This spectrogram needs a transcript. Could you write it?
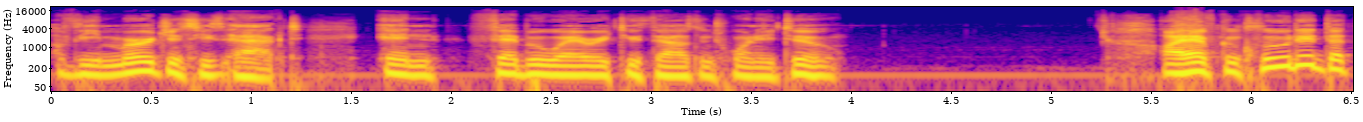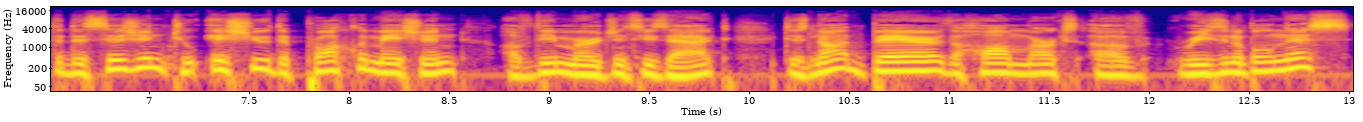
of the Emergencies Act in February 2022. I have concluded that the decision to issue the proclamation of the Emergencies Act does not bear the hallmarks of reasonableness,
